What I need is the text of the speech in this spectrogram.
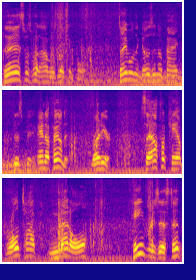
This was what I was looking for. Table that goes in a pack this big. And I found it right here. It's Alpha Camp roll top metal, heat resistant,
